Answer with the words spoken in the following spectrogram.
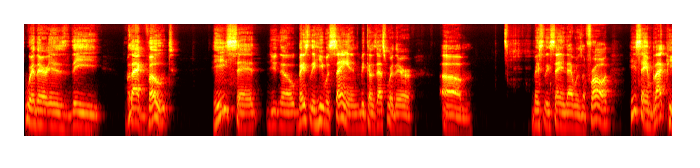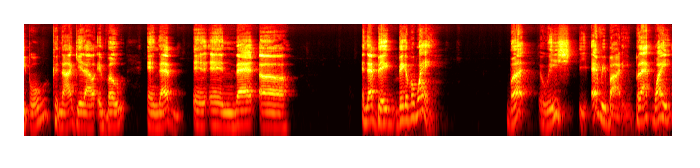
where there is the black vote, he said, you know, basically he was saying because that's where they're um, basically saying that was a fraud. He's saying black people could not get out and vote in that in, that uh, in that big big of a way. But we everybody, black, white,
